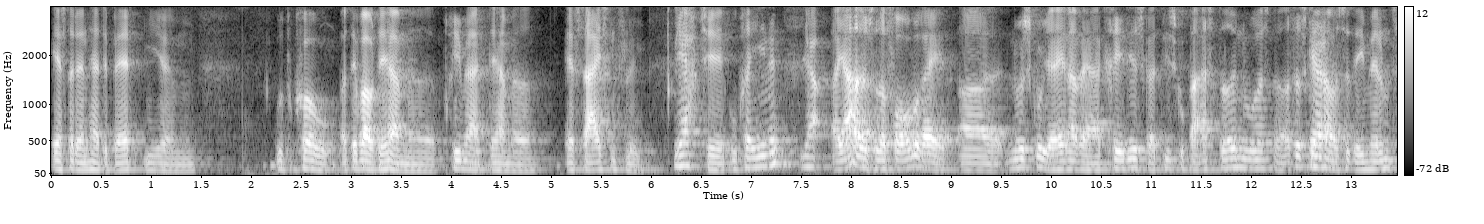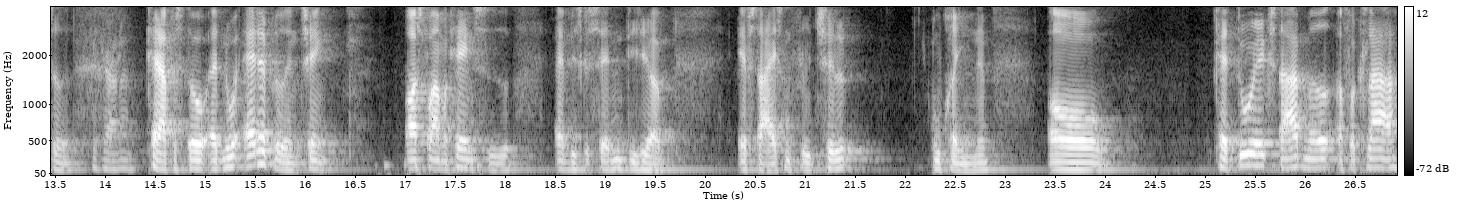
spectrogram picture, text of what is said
efter den her debat i, øhm, ude på KU, og det var jo det her med, primært det her med F-16-fly ja. til Ukraine. Ja. Og jeg havde jo siddet og forberedt, og nu skulle jeg ind og være kritisk, og de skulle bare afsted nu og sådan noget. Og så sker ja. der jo så det i mellemtiden. Det gør det. Kan jeg forstå, at nu er det blevet en ting, også fra amerikansk side, at vi skal sende de her F-16-fly til Ukraine. Og kan du ikke starte med at forklare,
